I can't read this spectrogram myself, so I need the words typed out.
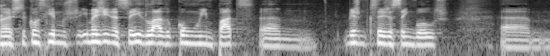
mas se conseguirmos, imagina, sair de lado com um empate, um, mesmo que seja sem golos, um,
